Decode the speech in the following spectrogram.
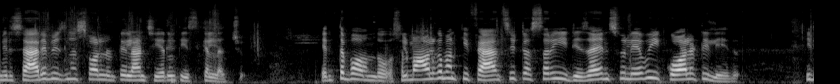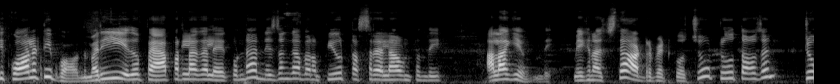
మీరు శారీ బిజినెస్ వాళ్ళు ఉంటే ఇలాంటి చీరలు తీసుకెళ్ళచ్చు. ఎంత బాగుందో. అసలు మామూలుగా మనకి ఫ్యాన్సీ టస్సర్ ఈ డిజైన్స్ లేవు ఈ క్వాలిటీ లేదు. ఇది క్వాలిటీ బాగుంది. మరీ ఏదో పేపర్ లాగా లేకుండా నిజంగా మనం ప్యూర్ టస్సర్ ఎలా ఉంటుంది? అలాగే ఉంది. మీకు నచ్చితే ఆర్డర్ పెట్టుకోవచ్చు. టూ థౌజండ్ టూ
